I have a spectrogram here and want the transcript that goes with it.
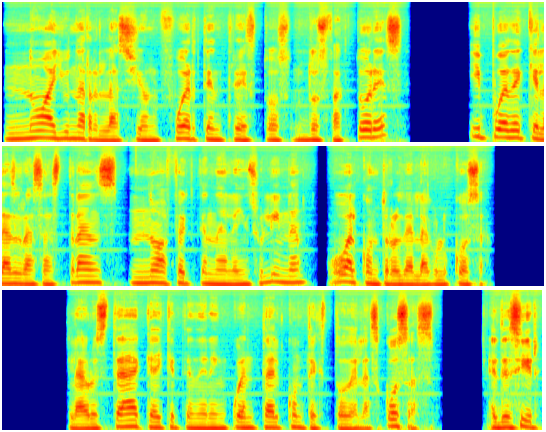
no hay una relación fuerte entre estos dos factores y puede que las grasas trans no afecten a la insulina o al control de la glucosa. Claro está que hay que tener en cuenta el contexto de las cosas. Es decir,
